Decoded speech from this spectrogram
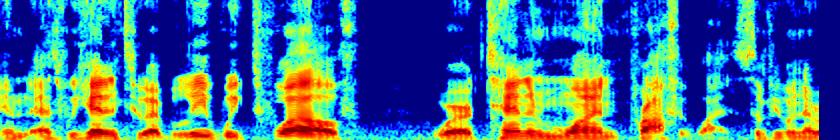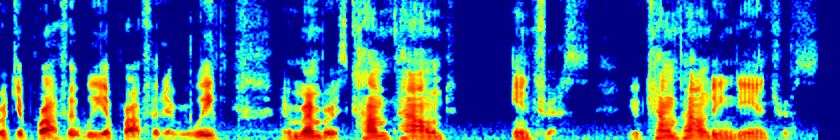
And as we head into, I believe, week 12, we're 10 and 1 profit wise. Some people never get profit. We get profit every week. And remember, it's compound interest. You're compounding the interest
